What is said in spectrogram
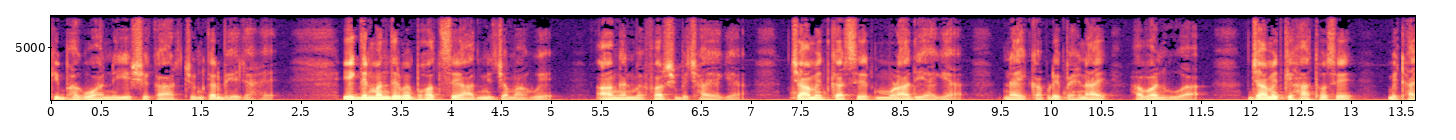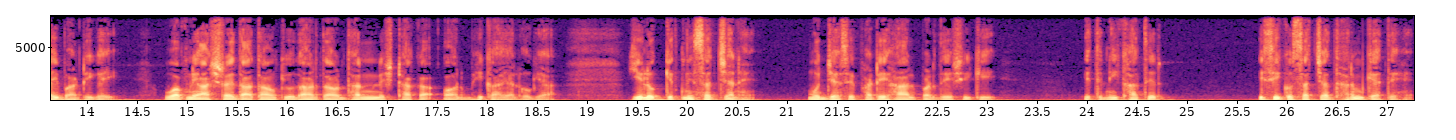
कि भगवान ने ये शिकार चुनकर भेजा है। एक दिन मंदिर में बहुत से आदमी जमा हुए। आँगन में फर्श बिछाया गया। जामिद का सिर मुड़ा दिया गया। नए कपड़े पहनाए, हवन हुआ। जामिद के हाथों से मिठाई बांटी गई। वो अपने आश्रयदाताओं की उदारता और धर्म निष्ठा का और भी कायल हो गया। ये लोग कितने सज्जन हैं। मुझ जैसे फटे हाल परदेशी की इतनी खातिर। इसी को सच्चा धर्म कहते हैं।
